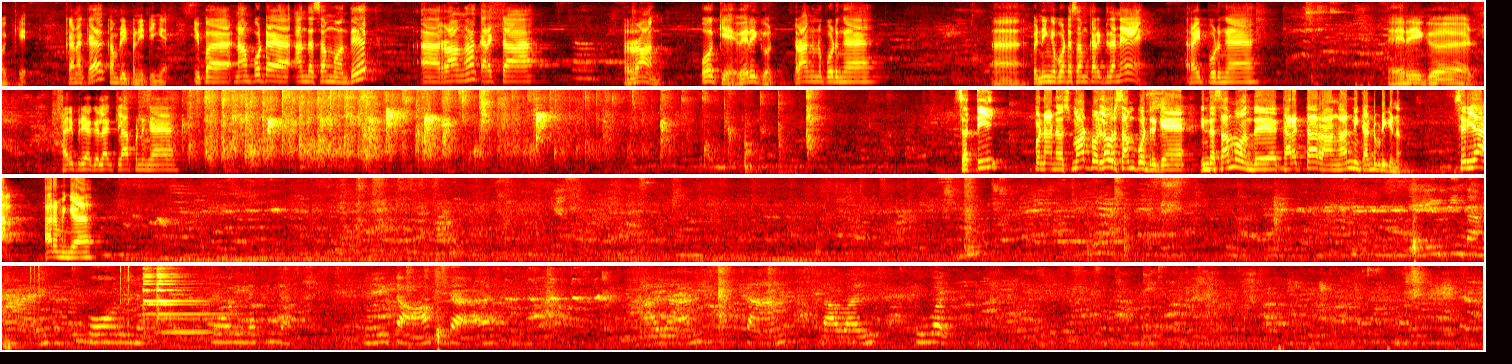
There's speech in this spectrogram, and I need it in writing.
Okay கணக்கை கம்ப்ளீட் பண்ணிட்டீங்க. இப்போ நான் போட்ட அந்த சம் வந்து ராங்கா கரெக்டா ராங் ஓகே வெரி குட் ராங்னு போடுங்க. இப்போ நீங்கள் போட்ட சம் கரெக்ட் தானே? ரைட் போடுங்க. வெரி குட் ஹரிப்பிரியாவுக்கு எல்லாம் கிளாப் பண்ணுங்க. சத்தி இப்போ நான் ஸ்மார்ட் போர்டில் ஒரு சம் போட்டிருக்கேன். இந்த சம்மை வந்து கரெக்டாக ராங்கான்னு நீ கண்டுபிடிக்கணும். சரியா? ஆரம்பிங்க.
